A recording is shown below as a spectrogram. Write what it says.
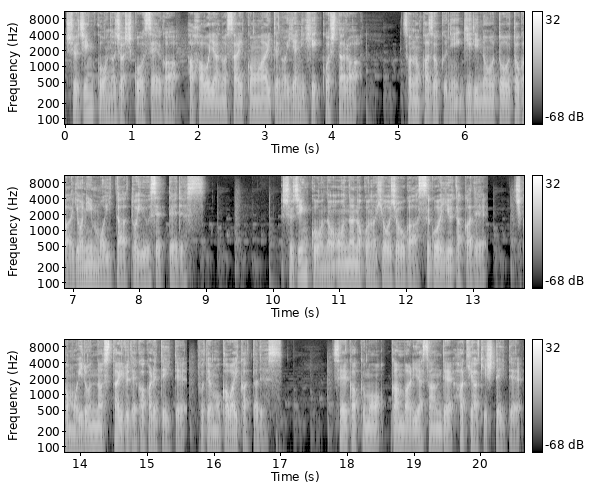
主人公の女子高生が母親の再婚相手の家に引っ越したら、その家族に義理の弟が4人もいたという設定です。主人公の女の子の表情がすごい豊かで、しかもいろんなスタイルで描かれていて、とても可愛かったです。性格も頑張り屋さんでハキハキしていて、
